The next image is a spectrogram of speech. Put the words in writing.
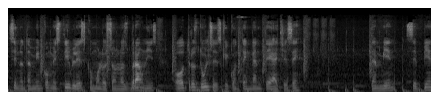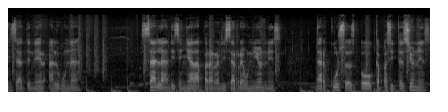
sino también comestibles como lo son los brownies o otros dulces que contengan THC. También se piensa tener alguna sala diseñada para realizar reuniones, dar cursos o capacitaciones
